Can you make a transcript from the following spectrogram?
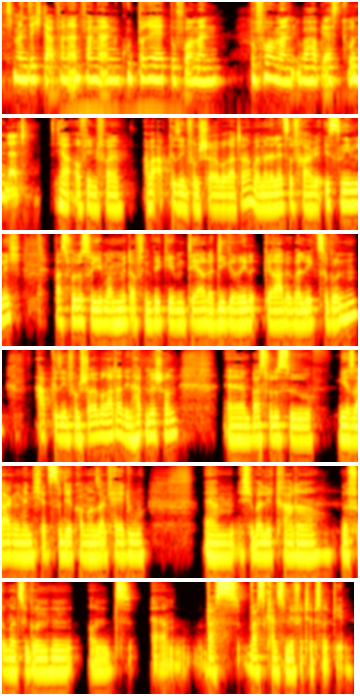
Dass man sich da von Anfang an gut berät, bevor man, bevor man überhaupt erst gründet. Ja, auf jeden Fall. Aber abgesehen vom Steuerberater, weil meine letzte Frage ist nämlich, was würdest du jemandem mit auf den Weg geben, der oder die gerade überlegt zu gründen? Abgesehen vom Steuerberater, den hatten wir schon. Äh, was würdest du mir sagen, wenn ich jetzt zu dir komme und sage, hey du, ähm, ich überlege gerade eine Firma zu gründen und ähm, was, was kannst du mir für Tipps mitgeben?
